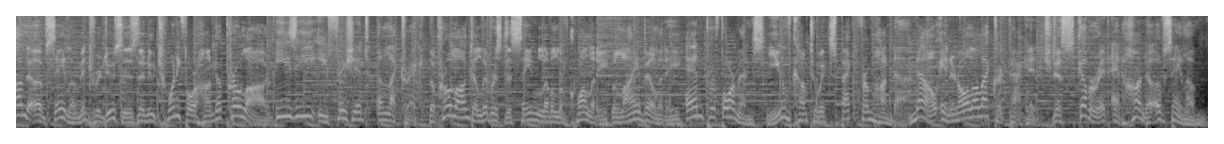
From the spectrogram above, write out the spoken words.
Honda of Salem introduces the new 24 Honda Prologue. Easy, efficient, electric. The Prologue delivers the same level of quality, reliability, and performance you've come to expect from Honda. Now in an all electric package. Discover it at Honda of Salem.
